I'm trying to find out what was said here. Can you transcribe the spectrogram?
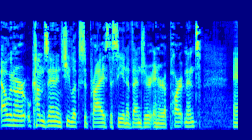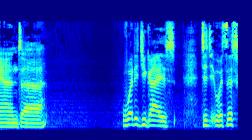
Eleanor comes in and she looks surprised to see an Avenger in her apartment. And uh, what did you guys? Did was this?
